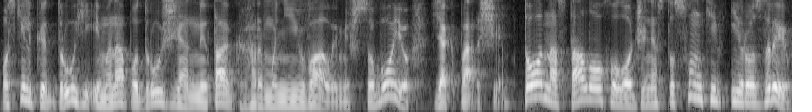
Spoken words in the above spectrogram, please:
оскільки другі імена подружжя не так гармоніювали між собою, як перші, то настало охолодження стосунків і розрив,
